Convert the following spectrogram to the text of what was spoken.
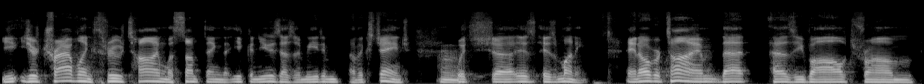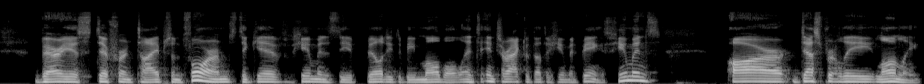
you, are traveling through time with something that you can use as a medium of exchange, hmm. which uh, is, is money. And over time, that has evolved from various different types and forms to give humans the ability to be mobile and to interact with other human beings. Humans are desperately lonely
